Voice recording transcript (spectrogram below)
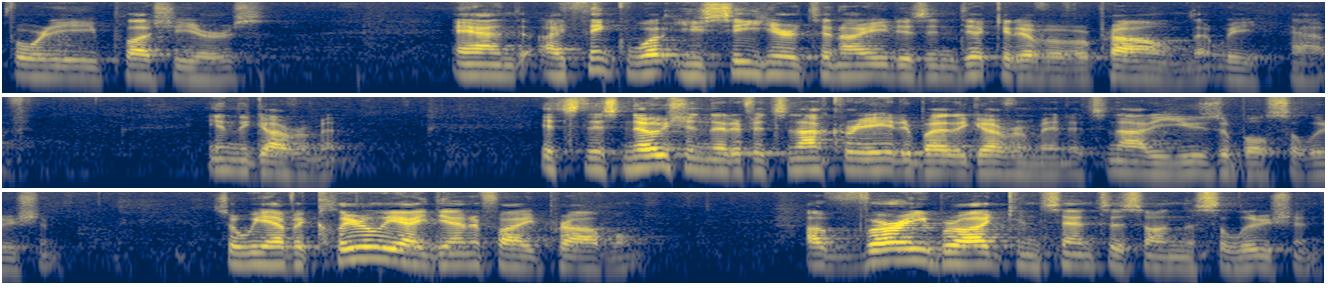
40 plus years. And I think what you see here tonight is indicative of a problem that we have in the government. It's this notion that if it's not created by the government, it's not a usable solution. So we have a clearly identified problem, a very broad consensus on the solution,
